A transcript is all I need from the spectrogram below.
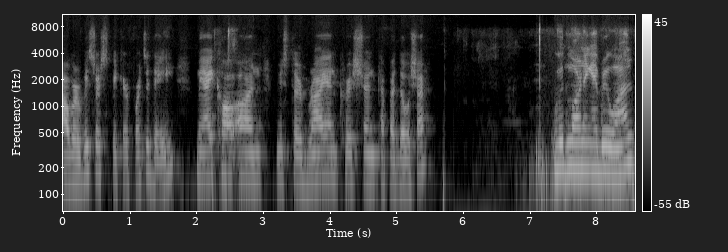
our research speaker for today, may I call on Mr. Brian Christian Cappadocia? Good morning, everyone.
